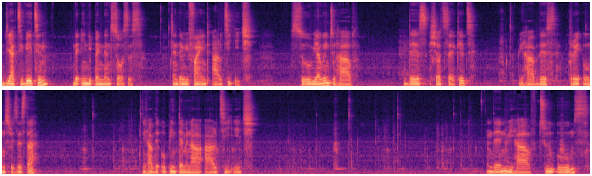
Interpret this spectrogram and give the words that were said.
deactivating the independent sources and then we find RTH so we are going to have this short circuit. We have this 3 ohms resistor. We have the open terminal RTH and then we have 2 ohms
